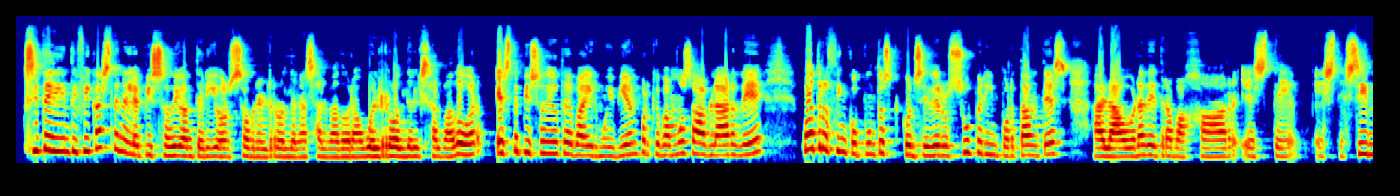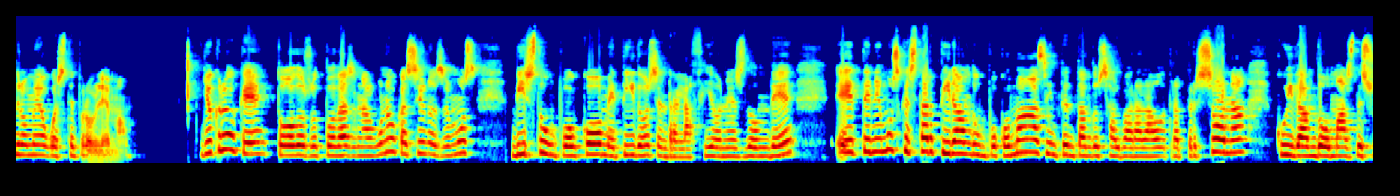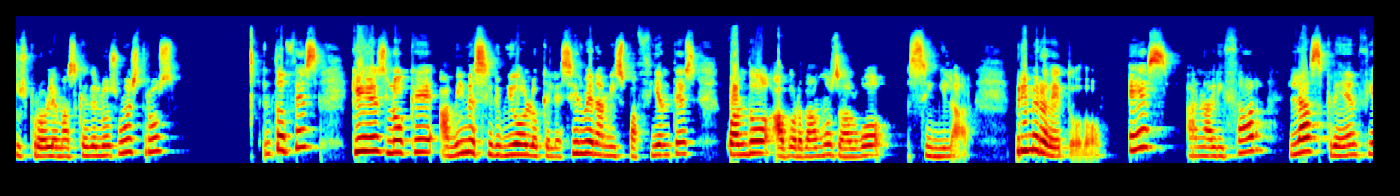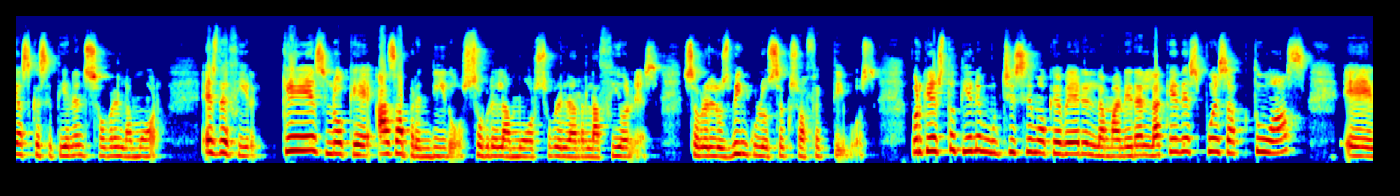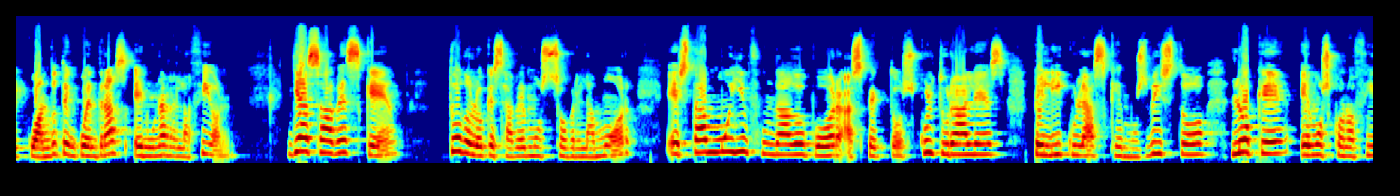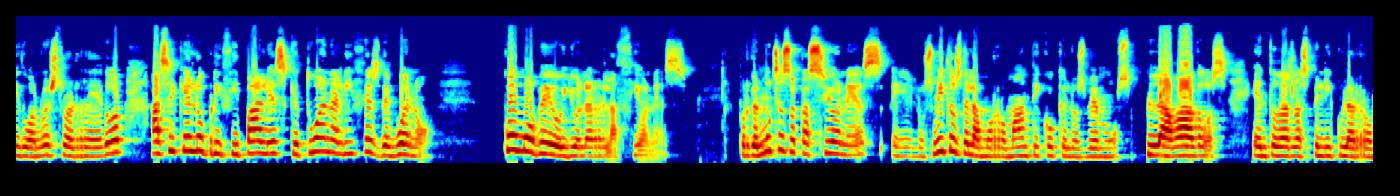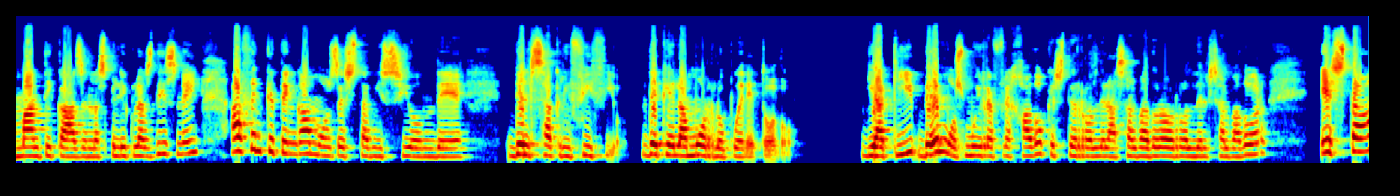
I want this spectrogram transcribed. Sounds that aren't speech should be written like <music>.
Si te identificaste en el episodio anterior sobre el rol de la salvadora o el rol del salvador, este episodio te va a ir muy bien porque vamos a hablar de cuatro o cinco puntos que considero súper importantes a la hora de trabajar este, este síndrome o este problema. Yo creo que todos o todas en alguna ocasión nos hemos visto un poco metidos en relaciones donde eh, tenemos que estar tirando un poco más, intentando salvar a la otra persona, cuidando más de sus problemas que de los nuestros, entonces, ¿qué es lo que a mí me sirvió, lo que le sirven a mis pacientes cuando abordamos algo similar? Primero de todo, es analizar las creencias que se tienen sobre el amor. Es decir, ¿qué es lo que has aprendido sobre el amor, sobre las relaciones, sobre los vínculos sexoafectivos? Porque esto tiene muchísimo que ver en la manera en la que después actúas eh, cuando te encuentras en una relación. Ya sabes que todo lo que sabemos sobre el amor está muy infundado por aspectos culturales, películas que hemos visto, lo que hemos conocido a nuestro alrededor, así que lo principal es que tú analices de, bueno, ¿cómo veo yo las relaciones? Porque en muchas ocasiones eh, los mitos del amor romántico que los vemos plagados en todas las películas románticas, en las películas Disney, hacen que tengamos esta visión de, del sacrificio, de que el amor lo puede todo. Y aquí vemos muy reflejado que este rol de la salvadora o rol del salvador está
